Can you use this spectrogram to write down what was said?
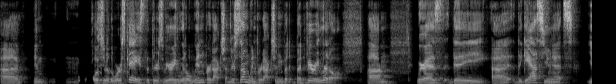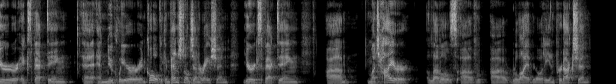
uh, in closer to the worst case that there's very little wind production there's some wind production but but very little um, whereas the uh, the gas units you're expecting uh, and nuclear and coal the conventional generation you're expecting um, much higher levels of uh, reliability and production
